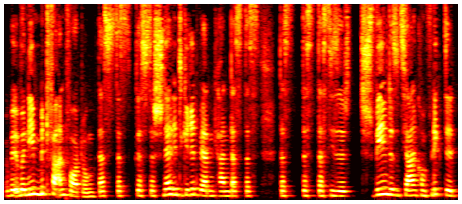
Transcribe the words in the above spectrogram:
Wir übernehmen mit Verantwortung, dass, dass, dass das schnell integriert werden kann, dass, dass, dass, dass, dass diese schwelende sozialen Konflikte,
